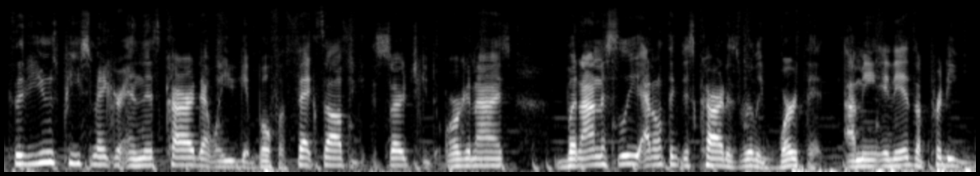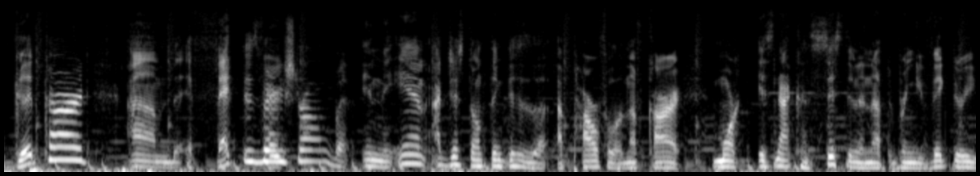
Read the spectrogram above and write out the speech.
Because if you use Peacemaker and this card, that way you get both effects off, you get to search, you get to organize. But honestly, I don't think this card is really worth it. I mean, it is a pretty good card. Um, the effect is very strong, but in the end, I just don't think this is a, a powerful enough card. More, it's not consistent enough to bring you victory.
